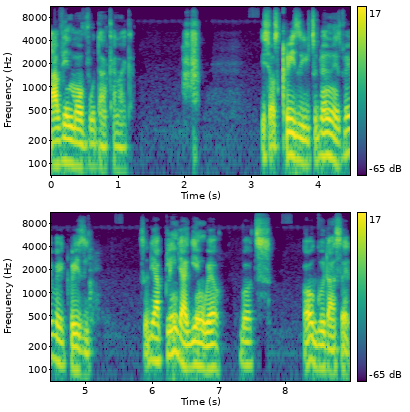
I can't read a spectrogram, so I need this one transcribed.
having more vote than Kanaga. It's just crazy. To be honest, it's very very crazy. So they are playing their game well, but all good and said.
